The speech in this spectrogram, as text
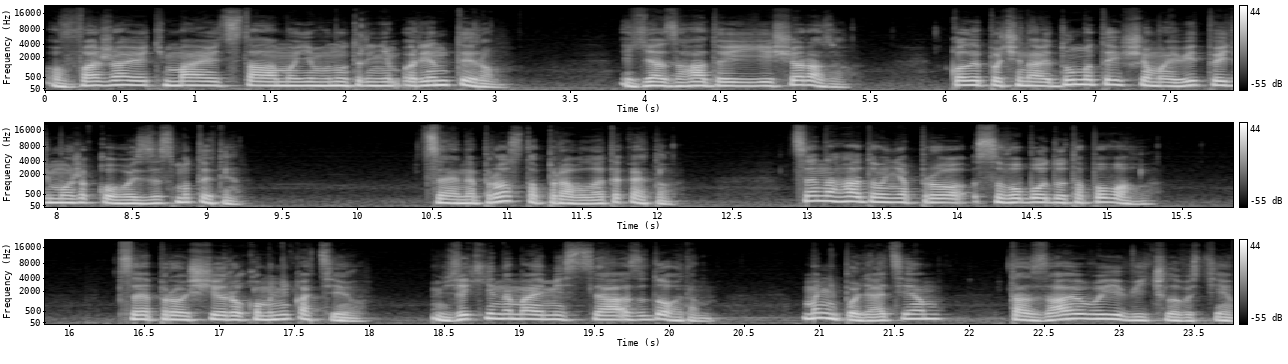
вважають, мають стала моїм внутрішнім орієнтиром. Я згадую її щоразу, коли починаю думати, що моя відповідь може когось засмутити. Це не просто правило етикету, це нагадування про свободу та повагу. Це про щиру комунікацію, в якій немає місця здогадам, маніпуляціям та зайвої вічливості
